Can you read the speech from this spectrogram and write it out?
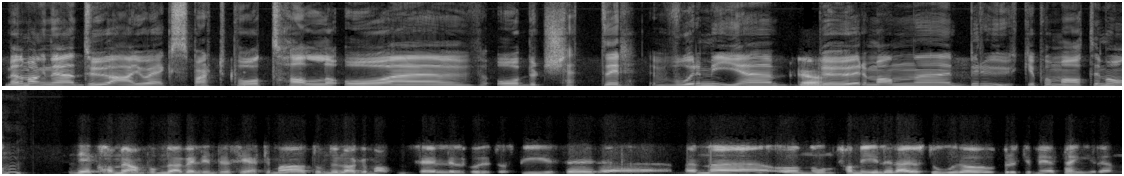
Men Magne, du er jo ekspert på tall og, eh, og budsjetter. Hvor mye ja. bør man eh, bruke på mat i måneden? Det kommer an på om du er veldig interessert i mat, om du lager maten selv eller går ut og spiser. Eh, men, og noen familier er jo store og bruker mer penger enn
